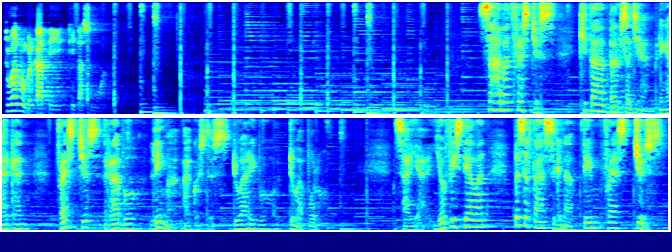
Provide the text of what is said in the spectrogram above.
Tuhan memberkati kita semua. Sahabat Fresh Juice, kita baru saja mendengarkan Fresh Juice Rabu 5 Agustus 2020. Saya Yofi Setiawan beserta segenap tim Fresh Juice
